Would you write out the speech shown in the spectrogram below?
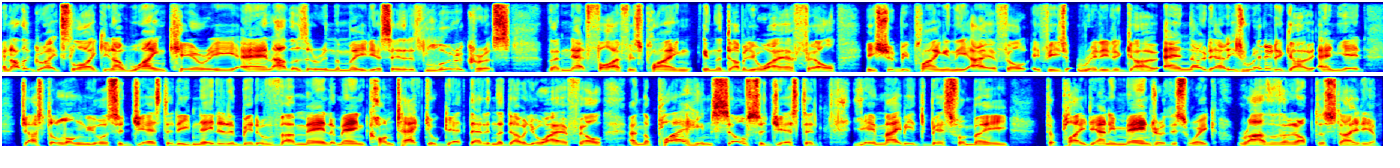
And other greats like, you know, Wayne Carey and others that are in the media say that it's ludicrous that Nat Fyfe is playing in the WAFL. He should be playing in the AFL if he's ready to go. And no doubt he's ready to go. And yet, Justin Longmuir suggested he needed a bit of man to man contact. You'll get that in the WAFL. And the player himself suggested, yeah, maybe it's best for me to play down in Mandurah this week rather than at Optus Stadium.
